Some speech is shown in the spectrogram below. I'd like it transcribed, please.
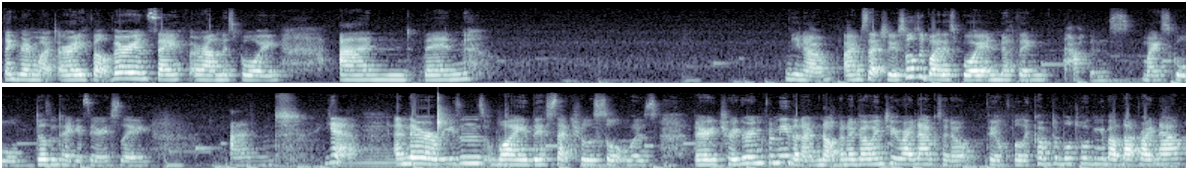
Thank you very much. I already felt very unsafe around this boy and then you know, I'm sexually assaulted by this boy and nothing happens. My school doesn't take it seriously and yeah. And there are reasons why this sexual assault was very triggering for me that I'm not going to go into right now because I don't feel fully comfortable talking about that right now.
